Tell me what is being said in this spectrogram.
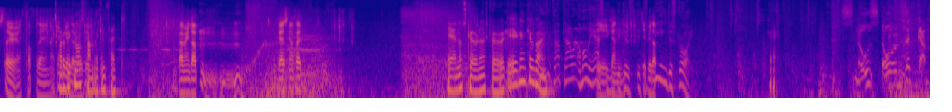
Is there a top lane? I can Or a give bit the more Rubik. stun, we can fight. Coming up. Mm-hmm. You guys can fight? Yeah, no scare, no scare. Okay, you can keep going. Your top tower? I'm only asking can because it's tip it up. being destroyed. Okay. Snowstorms are coming.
